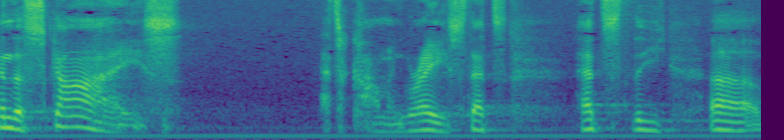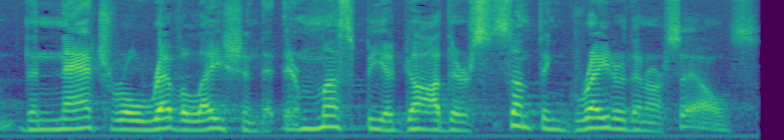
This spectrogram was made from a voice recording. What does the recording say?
in the skies. That's a common grace. That's, that's the, uh, the natural revelation that there must be a God, there's something greater than ourselves.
